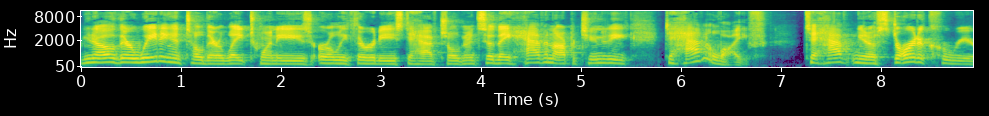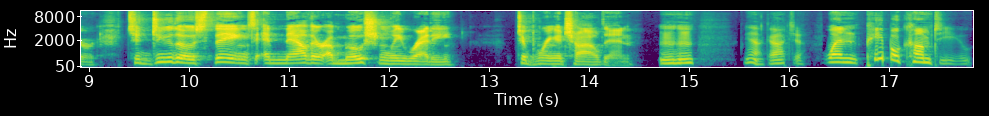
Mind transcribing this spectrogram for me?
You know, they're waiting until their late 20s, early 30s to have children. So they have an opportunity to have a life, to have, you know, start a career, to do those things. And now they're emotionally ready to bring a child in. Mm-hmm. Yeah, gotcha. When people come to you,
